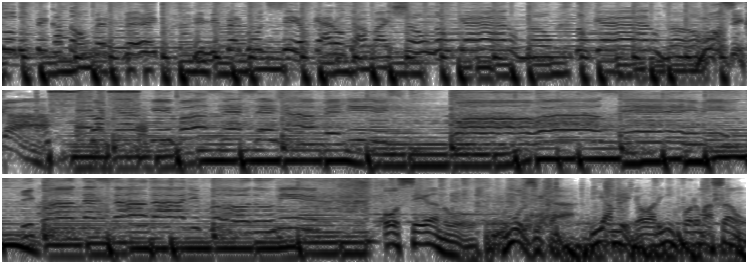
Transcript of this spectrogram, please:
tudo fica tão perfeito. E me pergunte se eu quero outra paixão, não quero música. Só quero que você seja feliz com você em mim. E quando a saudade for dormir. Oceano, música e a melhor informação.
